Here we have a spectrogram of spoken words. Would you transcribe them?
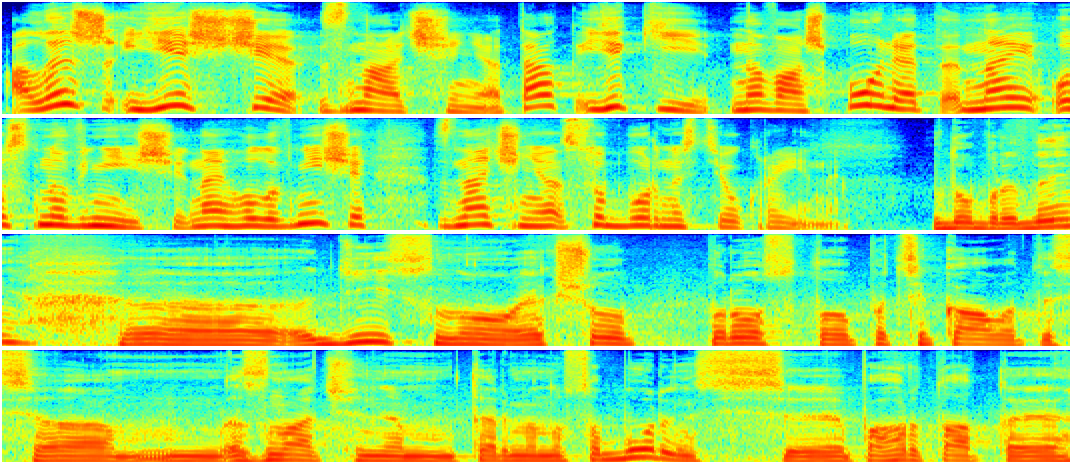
Але ж є ще значення, так які, на ваш погляд, найосновніші, найголовніші значення соборності України. Добрий день. Е, Дійсно, якщо просто поцікавитися значенням терміну соборність, е, погортати е,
